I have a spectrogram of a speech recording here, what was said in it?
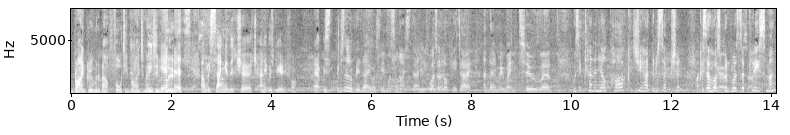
Bridegroom and about forty bridesmaids in blue. and we sang in the church, and it was beautiful. It was it was a lovely day, wasn't it? It was a nice day. It was a lovely day. And then we went to, uh, was it Cannon Hill Park? She had the reception because her husband was a policeman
